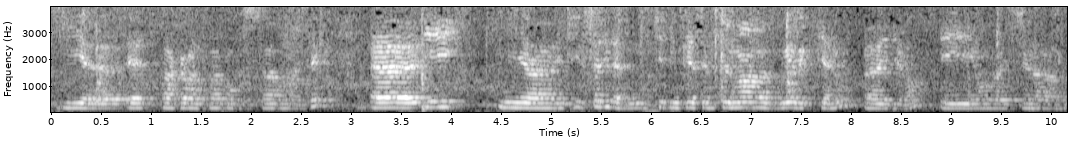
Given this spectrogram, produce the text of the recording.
qui euh, est encore une fois un compositeur romantique. Euh, et il qui est une pièce habituellement jouée avec piano et violon. Et on a ici un arrangement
